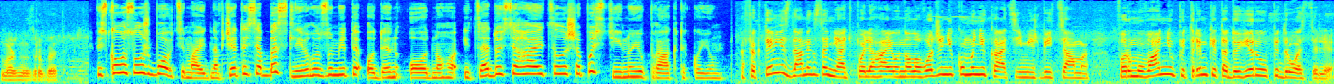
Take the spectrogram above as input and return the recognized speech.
можна зробити. Військовослужбовці мають навчитися без слів розуміти один одного, і це досягається лише постійною практикою. Ефективність даних занять полягає у налагодженні комунікації між бійцями, формуванню підтримки та довіри у підрозділі,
